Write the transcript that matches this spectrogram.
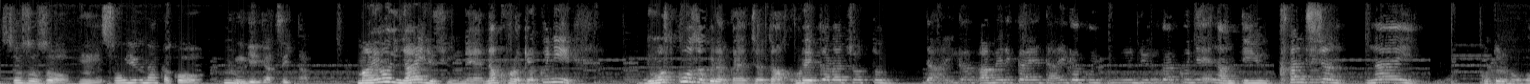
そうそうそう、うん、そういうなんかこう、うん。踏ん切りがついた。迷いないですよね。なんかほら逆に脳梗塞なんかやっちゃうとあこれからちょっと大学アメリカへ大学に留学ねなんていう感じじゃないことの方が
